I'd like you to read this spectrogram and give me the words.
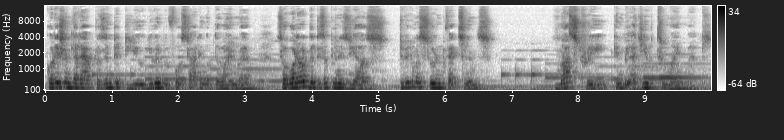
quotation that I have presented to you even before starting up the mind map. So, whatever the discipline is yours, to become a student of excellence, mastery can be achieved through mind maps.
